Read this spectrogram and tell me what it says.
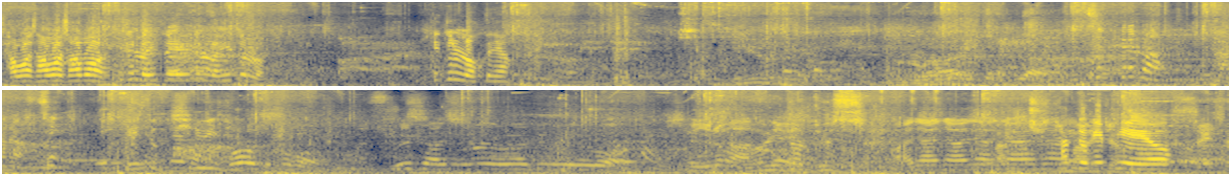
잡아 잡아 잡아 휘둘러 휘둘러 휘둘러 휘둘러 휘둘러 그냥. 층 빼봐. 알아. 층 계속 치료해 줘. 왜 이렇게 안 이거 일로 와. 저 이러면 안 돼. 아니 아니 아니 아니 아니 한쪽 개피에요 나이스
